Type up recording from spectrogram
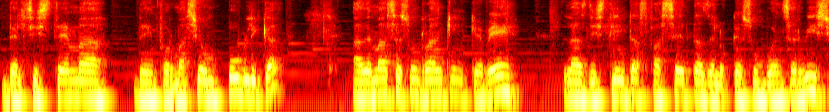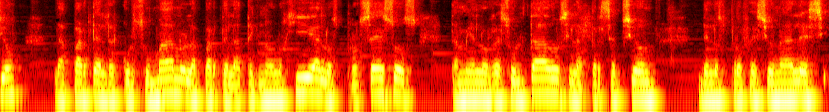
del sistema de información pública. Además es un ranking que ve las distintas facetas de lo que es un buen servicio, la parte del recurso humano, la parte de la tecnología, los procesos, también los resultados y la percepción de los profesionales.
